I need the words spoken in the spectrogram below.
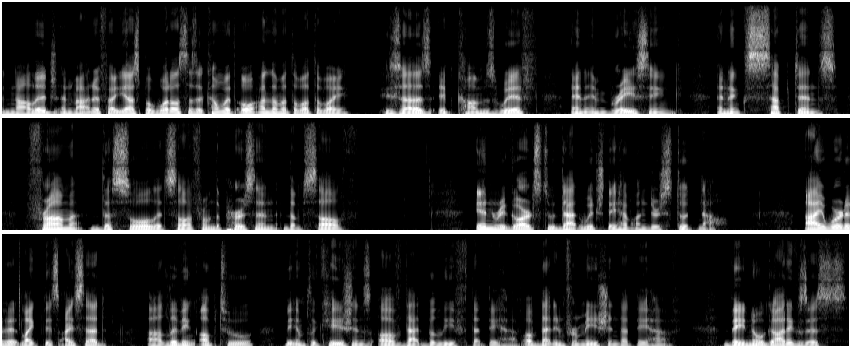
Knowledge and ma'rifah, yes, but what else does it come with? Oh, Allah He says it comes with an embracing, an acceptance from the soul itself, from the person themselves, in regards to that which they have understood now. I worded it like this I said, uh, living up to the implications of that belief that they have, of that information that they have. They know God exists.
